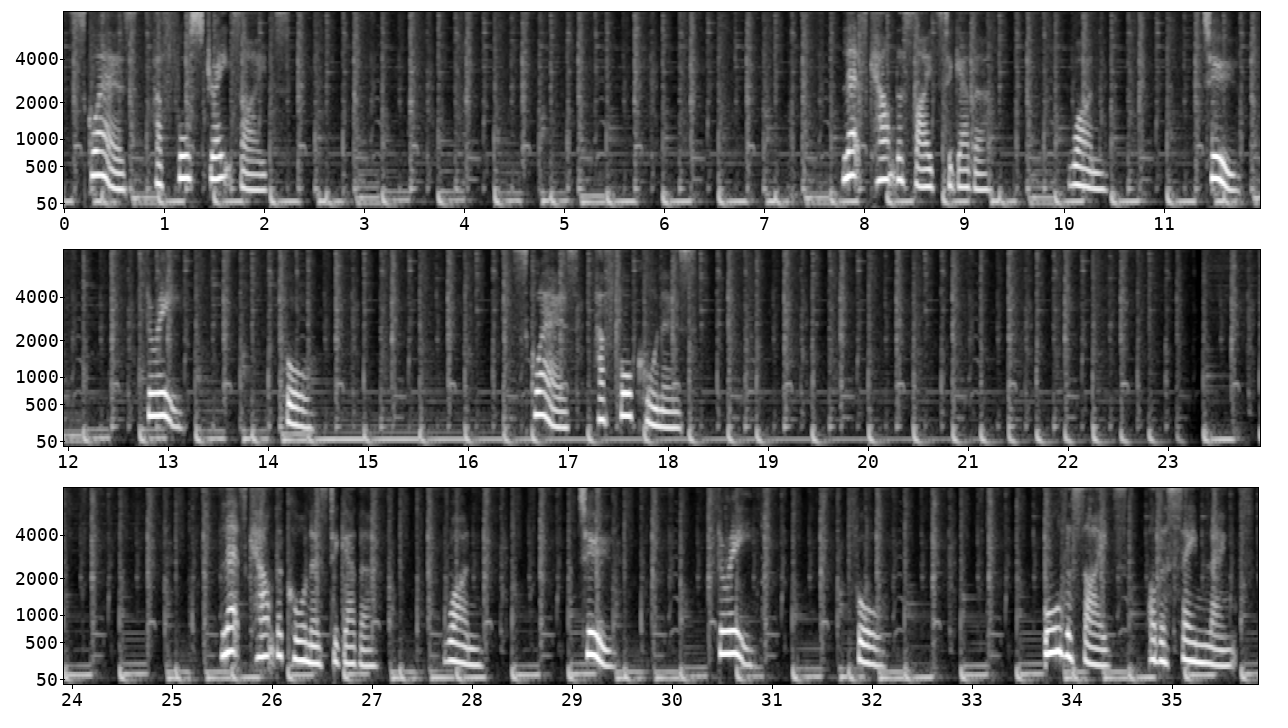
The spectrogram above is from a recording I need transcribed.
Squares have four straight sides. Let's count the sides together. One, two, three, four. Squares have four corners. Let's count the corners together. One, two, three, four. All the sides are the same length.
